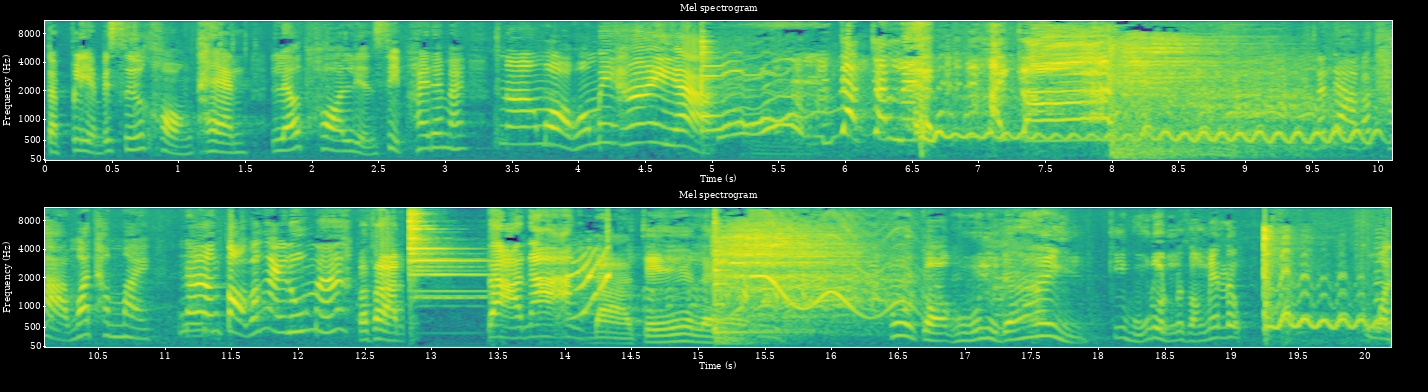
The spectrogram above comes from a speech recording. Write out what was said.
แต่เปลี่ยนไปซื้อของแทนแล้วทอนเหรียญสิบให้ได้ไหมนางบอกว่าไม่ให้อะดัดจริตใครกันแล้วดาก็ถามว่าทำไม นางตอบว่าไงรู้ไหมประสาทด่านาง ด่าเจ๊แรงพูดกรอกหูอยู่ได้ที่หูหล่นมาสองเม็ดแล้วควร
